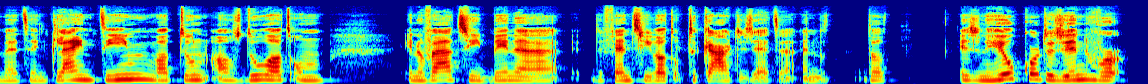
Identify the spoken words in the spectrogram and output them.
met een klein team wat toen als doel had om innovatie binnen Defensie wat op de kaart te zetten. En dat, dat is een heel korte zin voor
